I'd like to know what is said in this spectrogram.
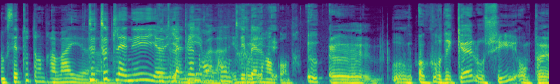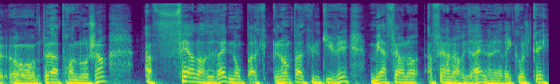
Donc c'est tout un travail. euh, De toute l'année, il y a, toute il y a plein de voilà, rencontres. et des belles Oui, et- rencontres. euh, au, au cours desquels aussi on peut on peut apprendre aux gens à faire leurs graines, non pas non pas à cultiver, mais à faire leur, à faire leurs graines, à les récolter.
